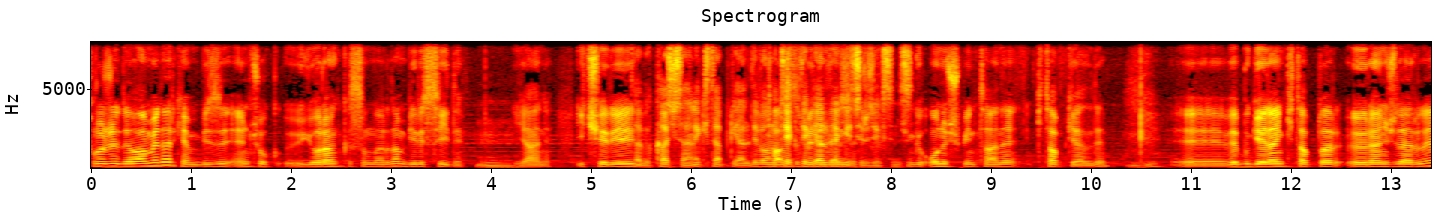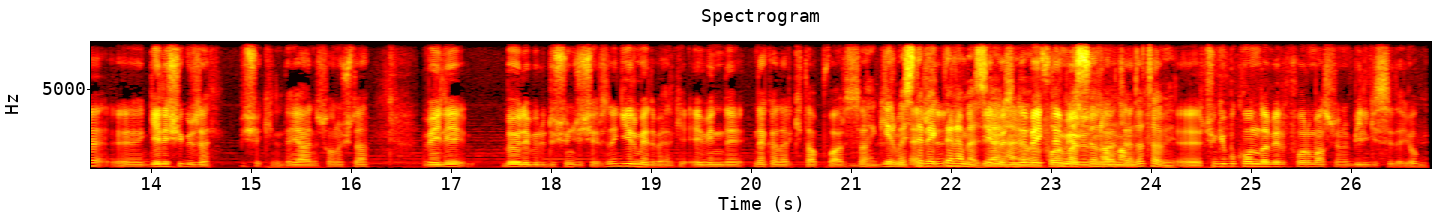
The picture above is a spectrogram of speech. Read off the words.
proje devam ederken bizi en çok yoran kısımlardan birisiydi. Hmm. Yani içeriği... Tabii kaç tane kitap geldi ve onu tek tek elden geçireceksiniz. Çünkü 13 bin tane kitap geldi. Hmm. Ee, ve bu gelen kitaplar öğrencilerle e, gelişi güzel bir şekilde. Yani sonuçta veli böyle bir düşünce içerisine girmedi belki. Evinde ne kadar kitap varsa. Yani girmesi de beklenemez yani. Girmesi hani de beklemiyoruz formasyon zaten. anlamda tabii. E, çünkü bu konuda bir formasyonu, bilgisi de yok. Hı hı.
